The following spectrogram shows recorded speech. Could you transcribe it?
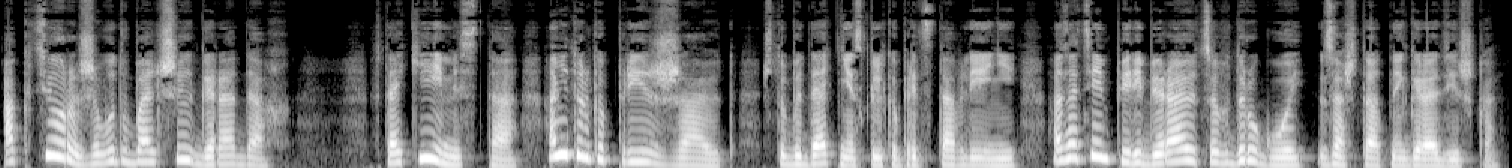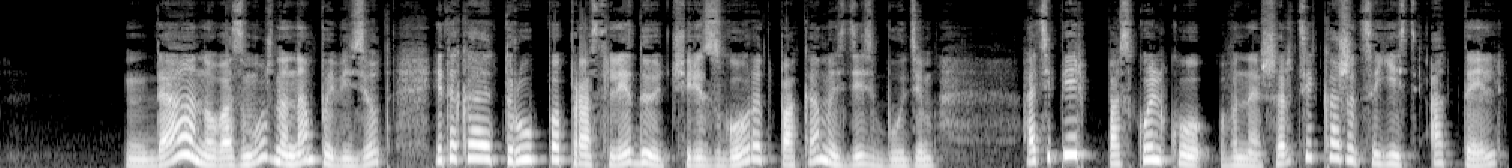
Актеры живут в больших городах. В такие места они только приезжают, чтобы дать несколько представлений, а затем перебираются в другой заштатный городишко. Да, но, возможно, нам повезет, и такая труппа проследует через город, пока мы здесь будем. А теперь, поскольку в Нэшерте, кажется, есть отель,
